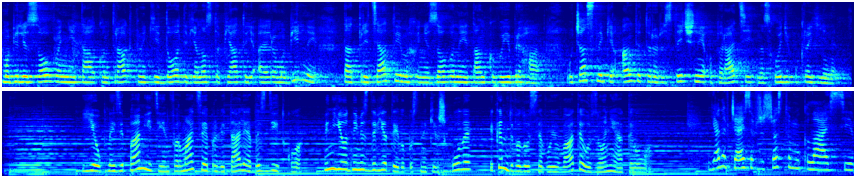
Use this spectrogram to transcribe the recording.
мобілізовані та контрактники до 95-ї аеромобільної та 30-ї механізованої танкової бригад, учасники антитерористичної операції на сході України. Є у книзі пам'яті інформація про Віталія Бездітко. Він є одним із дев'яти випускників школи, яким довелося воювати у зоні АТО. Я навчаюся вже в шостому класі.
